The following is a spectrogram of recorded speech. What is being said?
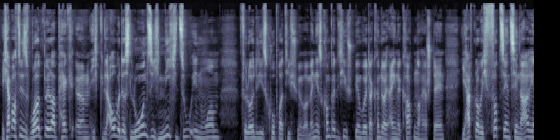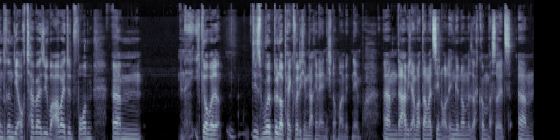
Ich habe auch dieses World Builder Pack. Ähm, ich glaube, das lohnt sich nicht so enorm für Leute, die es kooperativ spielen wollen. Wenn ihr es kompetitiv spielen wollt, da könnt ihr euch eigene Karten noch erstellen. Ihr habt, glaube ich, 14 Szenarien drin, die auch teilweise überarbeitet wurden. Ähm, ich glaube, dieses World Builder Pack würde ich im Nachhinein nicht nochmal mitnehmen. Ähm, da habe ich einfach damals den All-In genommen und gesagt, komm, was soll's. Ähm,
